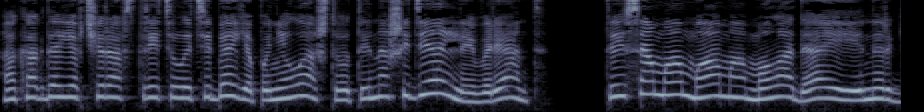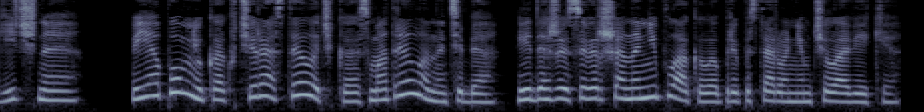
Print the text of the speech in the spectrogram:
А когда я вчера встретила тебя, я поняла, что ты наш идеальный вариант. Ты сама мама, молодая и энергичная. Я помню, как вчера Стеллочка смотрела на тебя и даже совершенно не плакала при постороннем человеке.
